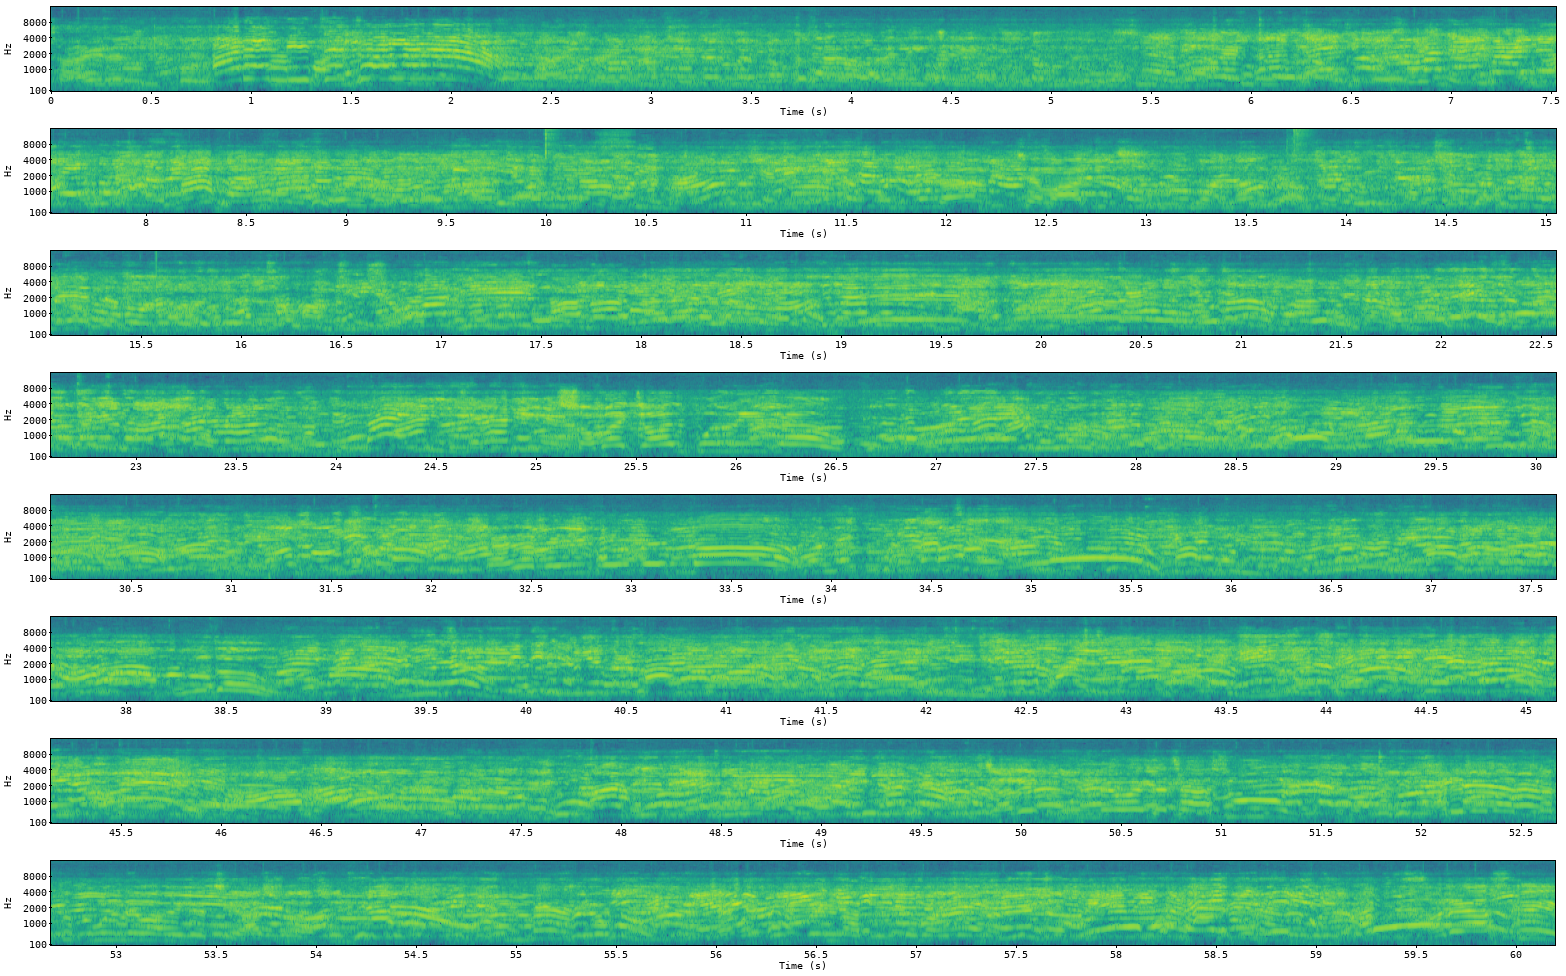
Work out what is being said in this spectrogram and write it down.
সাইডে ঠিক করো। আরে নিচে চলো না। আরে নিচে দাঁড়ান মা দিচ্ছে সবাই জল ফুল নিয়ে যাও ঠেলাঠেলি করবেন না ফুল দাও যাদের ফুল নেওয়া হয়ে গেছে আসুন আরে বাবা আপনার তো ফুল নেওয়া হয়ে গেছে আসুন আসুন পিছনে। এখন ঢুকবেন না ঢুকতে পারবেন না আরে আসতে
